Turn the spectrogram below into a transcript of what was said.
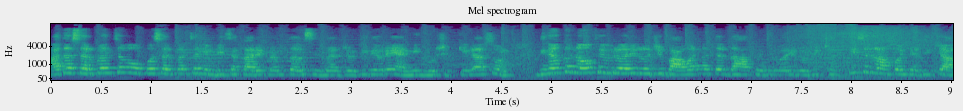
आता सरपंच व उपसरपंच निवडीचा कार्यक्रम तहसीलदार ज्योती देवरे यांनी घोषित केला असून दिनांक नऊ फेब्रुवारी रोजी बावन्न तर दहा फेब्रुवारी रोजी छत्तीस ग्रामपंचायतीच्या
